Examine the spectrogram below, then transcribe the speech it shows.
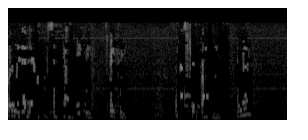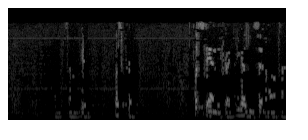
putting my head down and saying, God, speak me. Speak to me. And that's true for all of us. Amen? Sounds good. Let's pray. Let's stand and pray. You guys can sit a long time.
